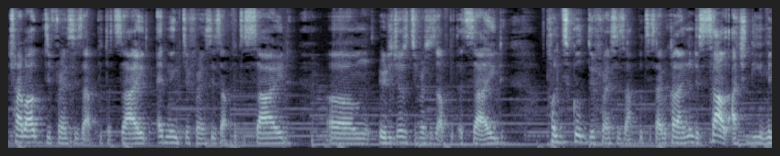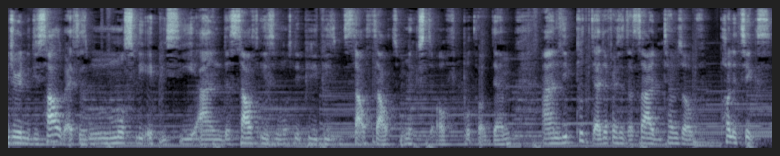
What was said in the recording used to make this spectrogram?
tribal differences are put aside, ethnic differences are put aside, um, religious differences are put aside, political differences are put aside because I know the South actually majority the Southwest is mostly APC and the South is mostly PDP, South South mixed of both of them, and they put their differences aside in terms of politics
